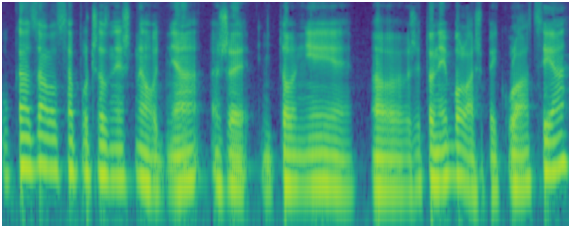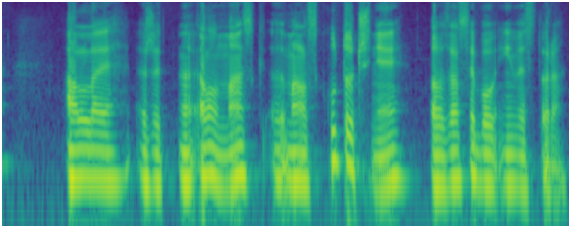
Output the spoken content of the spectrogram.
Ukázalo sa počas dnešného dňa, že to, nie je, že to nebola špekulácia, ale že Elon Musk eh, mal skutočne za sebou investora.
